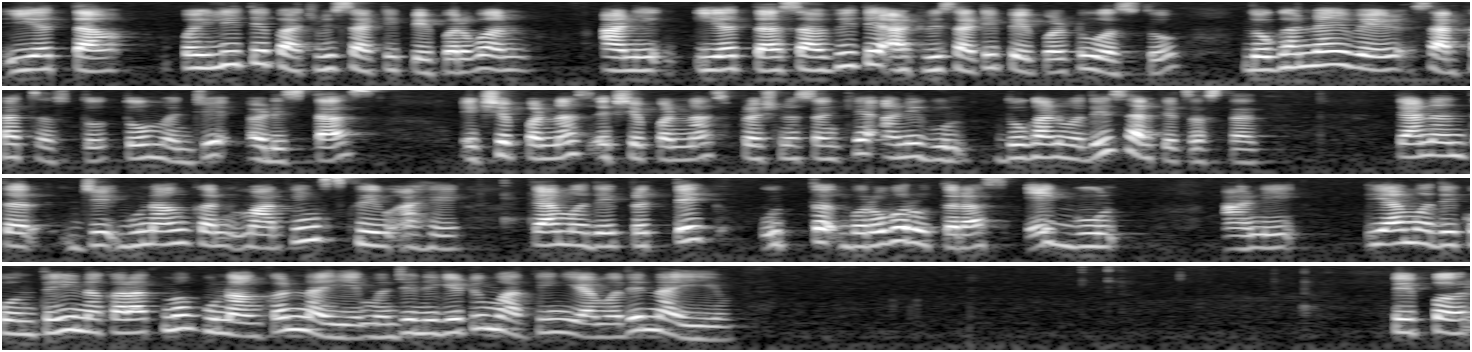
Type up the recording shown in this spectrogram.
इयत्ता पहिली ते पाचवीसाठी पेपर वन आणि इयत्ता सहावी ते आठवीसाठी पेपर टू असतो. दोघांनाही वेळ सारखाच असतो. तो म्हणजे अडीच तास एकशे पन्नास एकशे पन्नास प्रश्नसंख्या आणि गुण दोघांमध्ये सारखेच असतात. त्यानंतर जे गुणांकन मार्किंग स्कीम आहे त्यामध्ये प्रत्येक उत्तर बरोबर उत्तरास एक गुण आणि यामध्ये कोणतेही नकारात्मक गुणांकन नाही आहे म्हणजे निगेटिव्ह मार्किंग यामध्ये नाही आहे पेपर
